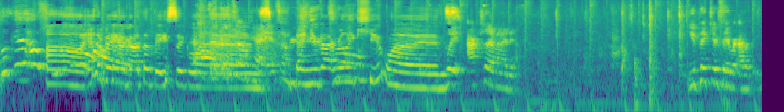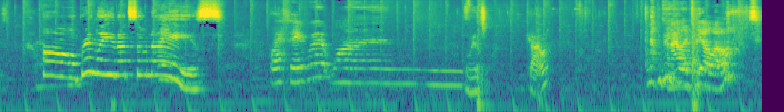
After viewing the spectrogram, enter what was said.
Look at how cute. Oh, Annabelle got the basic ones. It's okay. It's okay. And you got really cute ones. Wait, actually, I have an idea. You pick your favorite out of these. Oh, Brinley, that's so nice. My favorite one. Which? That one? And I like yellow.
